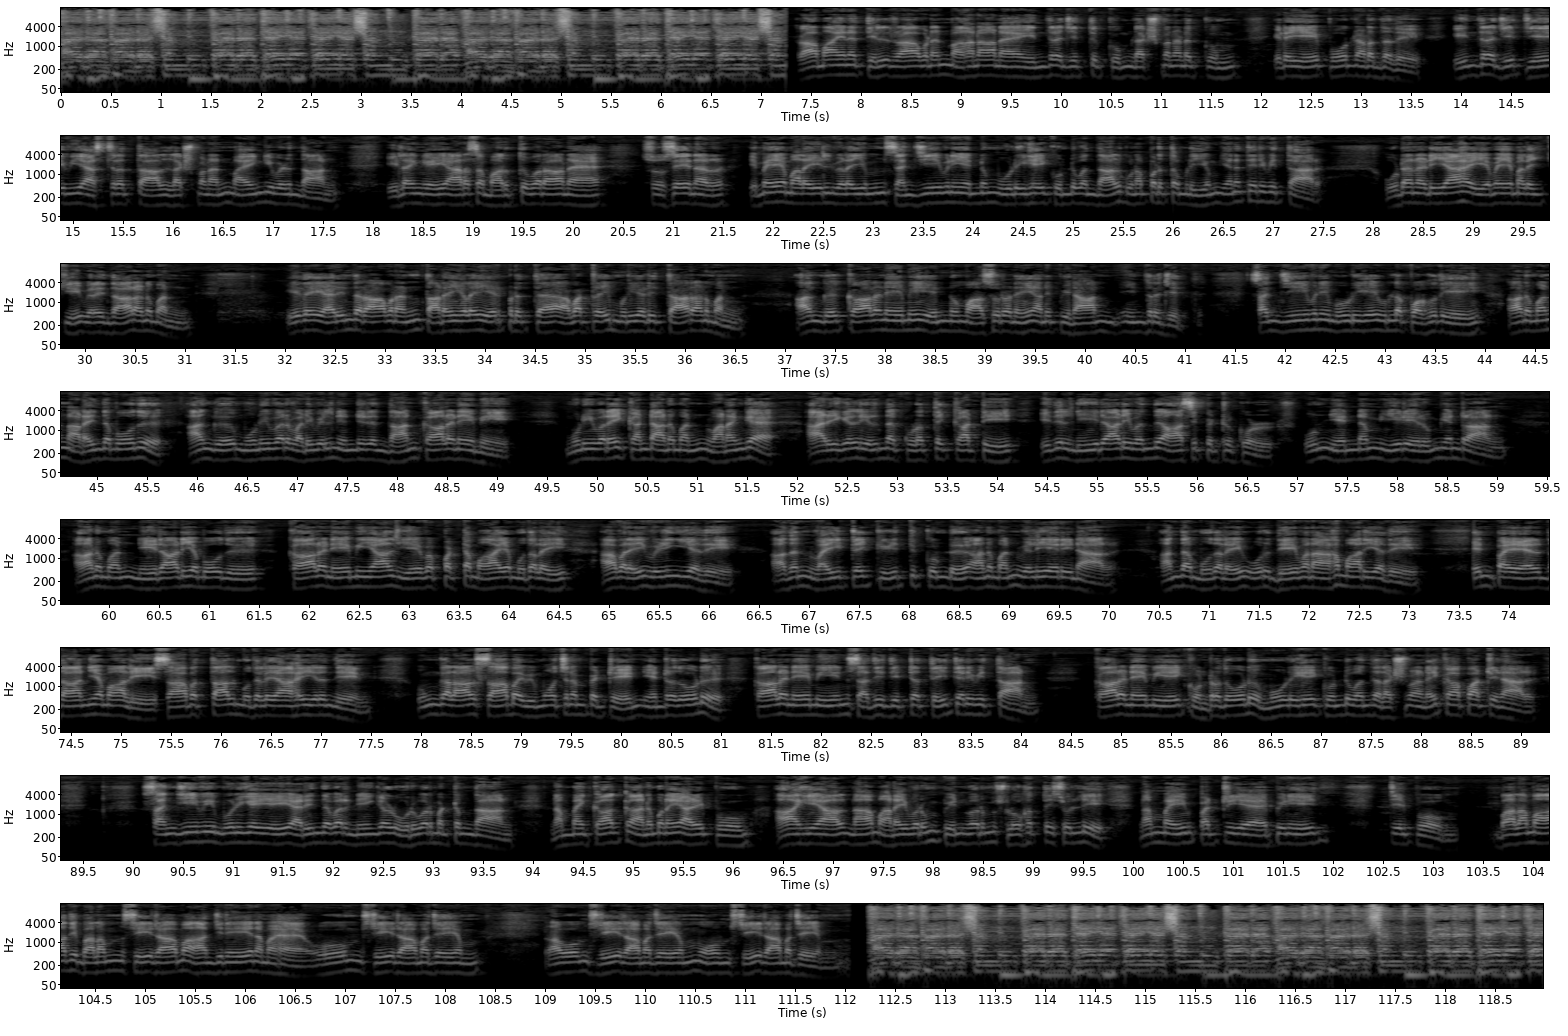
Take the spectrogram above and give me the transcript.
ஹர ஹர சங்கர ஜய ஜய சங்கர ஹர ஹர சங்கர ஜய ஜய சங்கர ராமாயணத்தில் ராவணன் மகனான இந்திரஜித்துக்கும் லக்ஷ்மணனுக்கும் இடையே போர் நடந்தது. இந்திரஜித் ஏவிய அஸ்திரத்தால் லக்ஷ்மணன் மயங்கி விழுந்தான். இலங்கை அரச மருத்துவரான சுசேனர் இமயமலையில் விளையும் சஞ்சீவினி என்னும் மூலிகை கொண்டு வந்தால் குணப்படுத்த முடியும் என தெரிவித்தார். உடனடியாக இமயமலைக்கு விரைந்தார் அனுமன். இதை அறிந்த ராவணன் தடைகளை ஏற்படுத்த அவற்றை முறியடித்தார் அனுமன். அங்கு காலநேமி என்னும் அசுரனை அனுப்பினான் இந்திரஜித். சஞ்சீவினி மூலிகை உள்ள பகுதியை அனுமன் அடைந்தபோது அங்கு முனிவர் வடிவில் நின்றிருந்தான் காலநேமி. முனிவரை கண்ட அனுமன் வணங்க அருகில் இருந்த குளத்தை காட்டி இதில் நீராடி வந்து ஆசி பெற்றுக்கொள் உன் எண்ணம் ஈடேறும் என்றான். அனுமன் நீராடிய போது காலநேமியால் ஏவப்பட்ட மாய முதலை அவரை விழுங்கியது. அதன் வயிற்றை கிழித்து கொண்டு அனுமன் வெளியேறினார். அந்த முதலை ஒரு தேவனாக மாறியது. என் பெயர் தானியமாலி சாபத்தால் முதலையாக இருந்தேன். உங்களால் சாப விமோச்சனம் பெற்றேன் என்றதோடு காலநேமியின் சதி திட்டத்தை தெரிவித்தான். காலநேமியை கொன்றதோடு மூலிகை கொண்டு வந்த லக்ஷ்மணனை காப்பாற்றினார். சஞ்சீவி மூலிகையை அறிந்தவர் நீங்கள் ஒருவர் மட்டும்தான். நம்மை காக்க அனுமனை அழைப்போம். ஆகையால் நாம் அனைவரும் பின்வரும் ஸ்லோகத்தை சொல்லி நம்மை பற்றிய பிணியை தீர்ப்போம். பலமாதி பலம் ஸ்ரீராம ஆஞ்சநேய நமக. ஓம் ஸ்ரீராமஜெயம். ஓம் ஸ்ரீராமஜெயம். ஓம் ஸ்ரீராமஜெயம். ஹர ஹர சங்கர ஜய ஜய சங்கர ஹர ஹர சங்கர ஜய ஜய.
